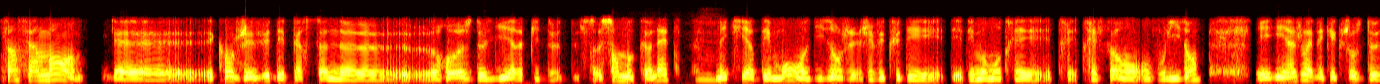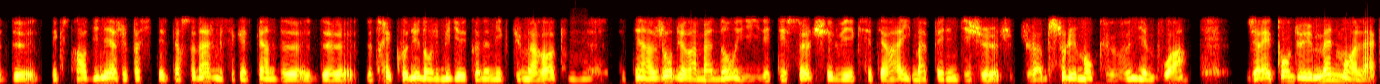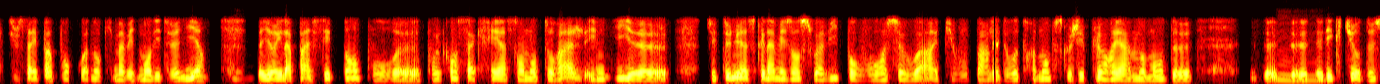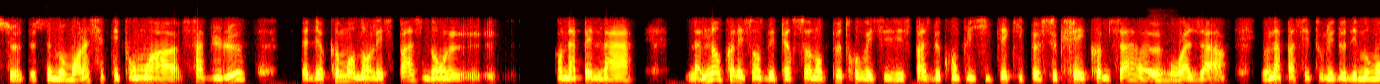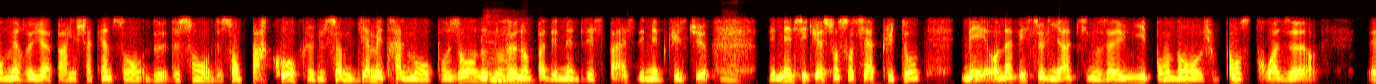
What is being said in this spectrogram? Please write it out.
Sincèrement, euh, quand j'ai vu des personnes euh, heureuses de lire et puis de, sans me connaître, mm. m'écrire des mots en disant j'ai vécu des, des, moments très très très forts en, vous lisant. Et, un jour, il y avait quelque chose d'extraordinaire. De, je vais pas citer le personnage, mais c'est quelqu'un de, de, très connu dans le milieu économique du Maroc. Mm-hmm. C'était un jour du Ramadan. Il était seul chez lui, etc. Il m'appelle et me dit je, je veux absolument que vous veniez me voir. J'ai répondu humainement à l'acte. Je ne savais pas pourquoi, donc il m'avait demandé de venir. D'ailleurs, il n'a pas assez de temps pour, euh, pour le consacrer à son entourage. Il me dit euh, J'ai tenu à ce que la maison soit vide pour vous recevoir et puis vous parler de votre monde parce que j'ai pleuré à un moment de, de, de, mmh. lecture de ce, de ce moment-là. C'était pour moi fabuleux. C'est-à-dire comment, dans l'espace, dans qu'on appelle la, la non-connaissance des personnes, on peut trouver ces espaces de complicité qui peuvent se créer comme ça, euh, mmh. au hasard. on a passé tous les deux des moments merveilleux à parler chacun de son, de, son, de son parcours, que nous sommes diamétralement opposants, nous ne mmh. venons pas des mêmes espaces, des mêmes cultures, mmh. des mêmes situations sociales plutôt, mais on avait ce lien qui nous a unis pendant, je pense, trois heures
